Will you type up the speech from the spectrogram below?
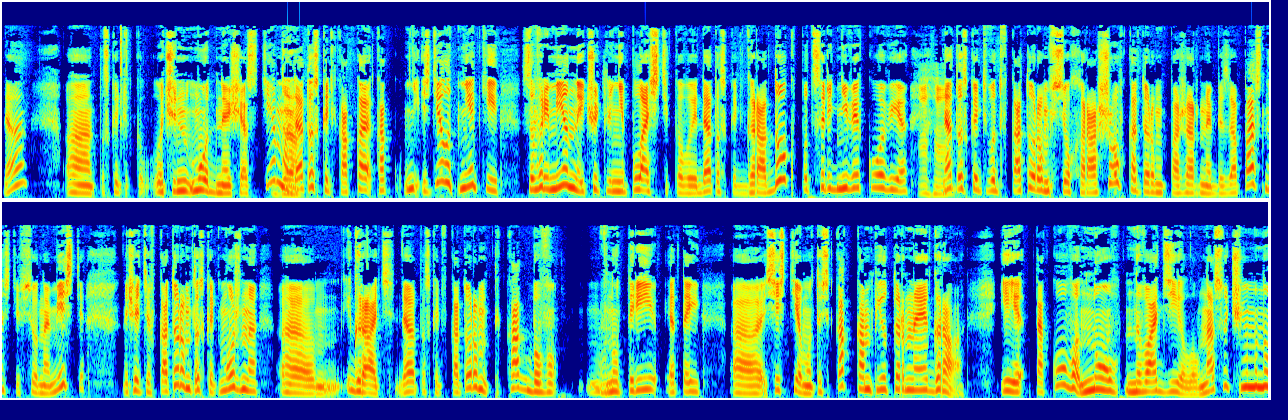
да, а, так сказать, очень модная сейчас тема, да, да так сказать, как, как сделать некий современный, чуть ли не пластиковый, да, так сказать, городок под средневековье, угу. да, так сказать, вот в котором все хорошо, в котором пожарная безопасность, все на месте, значит, и в котором, так сказать, можно э, играть, да, так сказать, в котором ты как бы в, внутри этой э, системы, то есть как компьютерная игра. И такого нов, новодела у нас очень много,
